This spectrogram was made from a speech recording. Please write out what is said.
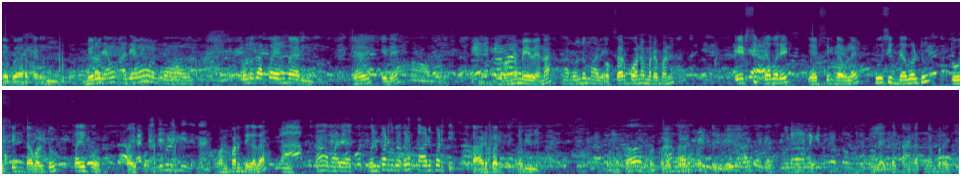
డెబ్బై వరకు అడిగి మీరు? అదేమో రెండు తక్కువ ఎనభై అడిగింది? ఇదే? రెండు మీవేనా? రెండు మావే. ఒకసారి ఫోన్ నెంబర్ చెప్పండి. Eight six double eight. Eight six double eight. Two six double two. Two six double two. Five four. Five four. One పర్తి కదా? మాది వనపర్తి పక్కన తాడిపర్తి తాడిపర్తి వనపర్తి పక్కన తాడిపర్తి వీళ్ళైతే కాంటాక్ట్ నెంబర్ అయితే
